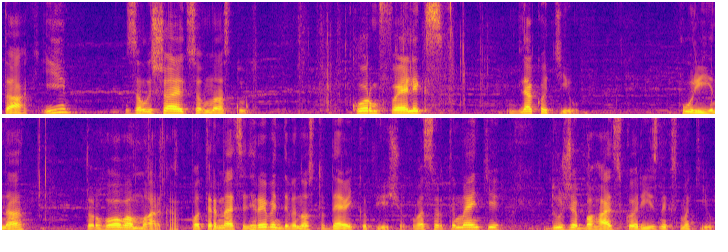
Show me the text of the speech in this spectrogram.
Так, і залишається в нас тут корм Фелікс для котів. Пуріна. Торгова марка. По 13 гривень 99 копійочок. В асортименті дуже багатько різних смаків.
